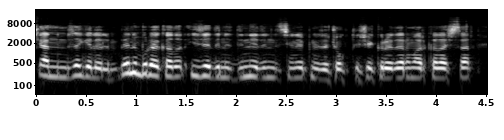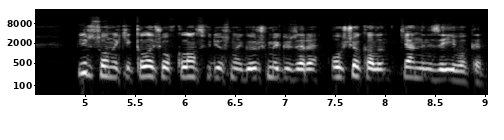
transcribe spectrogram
Kendimize gelelim. Beni buraya kadar izlediğiniz, dinlediğiniz için hepinize çok teşekkür ederim arkadaşlar. Bir sonraki Clash of Clans videosuna görüşmek üzere. Hoşça kalın. Kendinize iyi bakın.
